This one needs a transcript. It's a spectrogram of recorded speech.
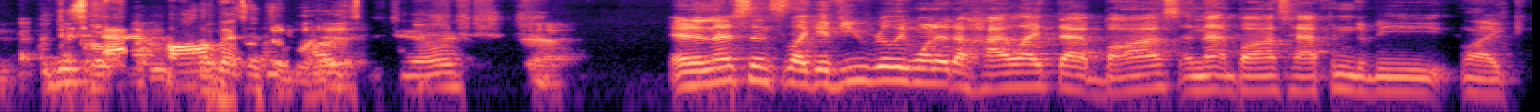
people. just add bombas. Yeah. And in that sense, like if you really wanted to highlight that boss, and that boss happened to be like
